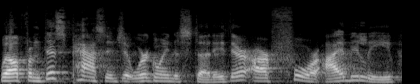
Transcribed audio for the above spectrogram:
Well, from this passage that we're going to study, there are four, I believe,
